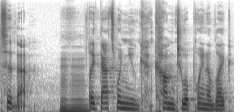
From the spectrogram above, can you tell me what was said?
to them. Mm-hmm. Like that's when you come to a point of like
